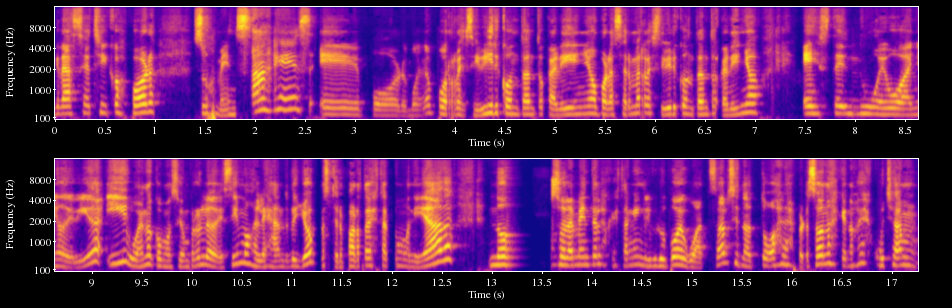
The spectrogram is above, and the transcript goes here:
Gracias, chicos, por sus mensajes, eh, por bueno, por recibir con tanto cariño, por hacerme recibir con tanto cariño este nuevo año de vida. Y bueno, como siempre lo decimos, Alejandro y yo, por ser parte de esta comunidad, no solamente los que están en el grupo de WhatsApp, sino todas las personas que nos escuchan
